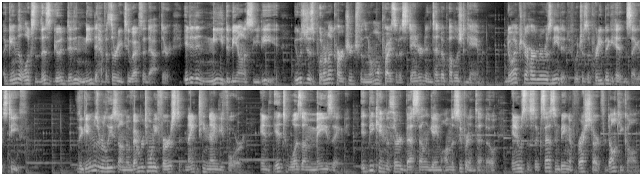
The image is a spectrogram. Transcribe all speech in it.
A game that looks this good didn't need to have a 32X adapter, it didn't need to be on a CD, it was just put on a cartridge for the normal price of a standard Nintendo published game. No extra hardware was needed, which was a pretty big hit in Sega's teeth. The game was released on November 21st, 1994, and it was amazing. It became the third best-selling game on the Super Nintendo, and it was a success in being a fresh start for Donkey Kong.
